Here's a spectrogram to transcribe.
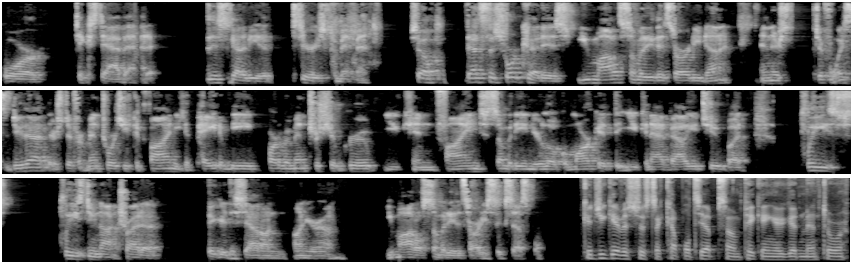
or take a stab at it this has got to be a serious commitment. So that's the shortcut is you model somebody that's already done it. And there's different ways to do that. There's different mentors you can find. You can pay to be part of a mentorship group. You can find somebody in your local market that you can add value to, but please, please do not try to figure this out on, on your own. You model somebody that's already successful. Could you give us just a couple tips on picking a good mentor?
